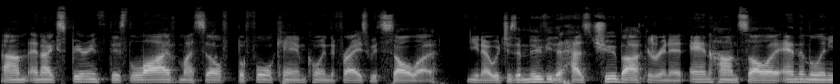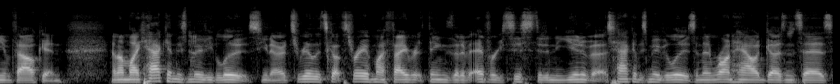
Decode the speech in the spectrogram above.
Um, and I experienced this live myself before Cam coined the phrase with Solo, you know, which is a movie that has Chewbacca in it and Han Solo and the Millennium Falcon. And I'm like, how can this movie lose? You know, it's really, it's got three of my favorite things that have ever existed in the universe. How could this movie lose? And then Ron Howard goes and says,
